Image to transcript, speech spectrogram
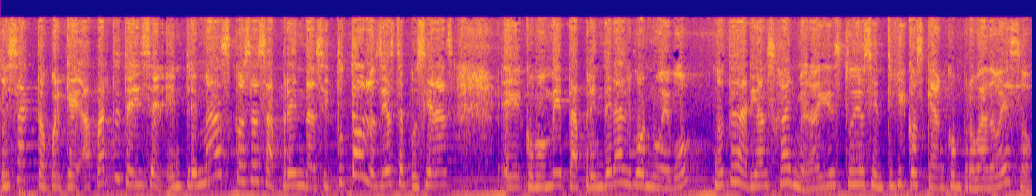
Exacto, porque aparte te dicen, entre más cosas aprendas, si tú todos los días te pusieras eh, como meta aprender algo nuevo, no te daría Alzheimer. Hay estudios científicos que han comprobado eso.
